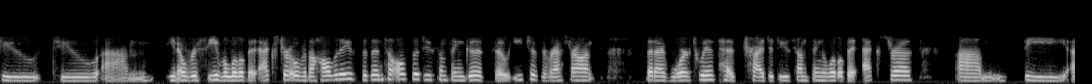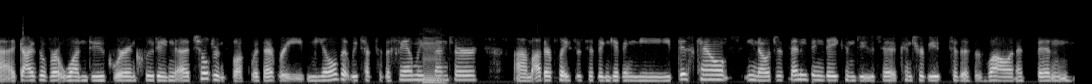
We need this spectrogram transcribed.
to to um, you know receive a little bit extra over the holidays, but then to also do something good. So each of the restaurants that I've worked with has tried to do something a little bit extra um, the uh, guys over at One Duke were including a children's book with every meal that we took to the family mm. center. Um, other places have been giving me discounts, you know, just anything they can do to contribute to this as well. And it's been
